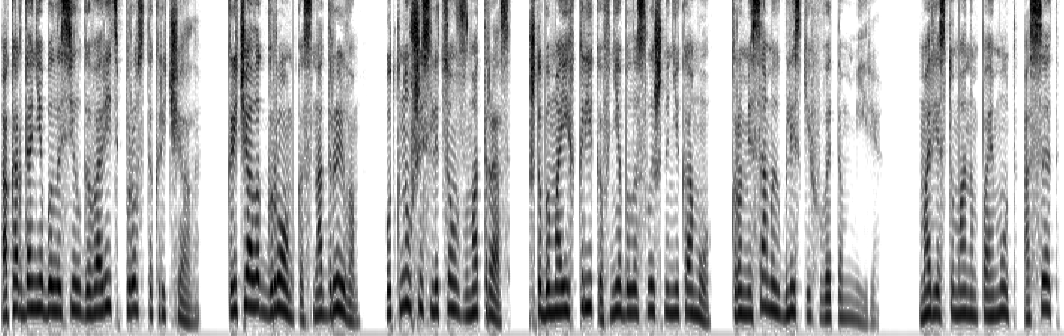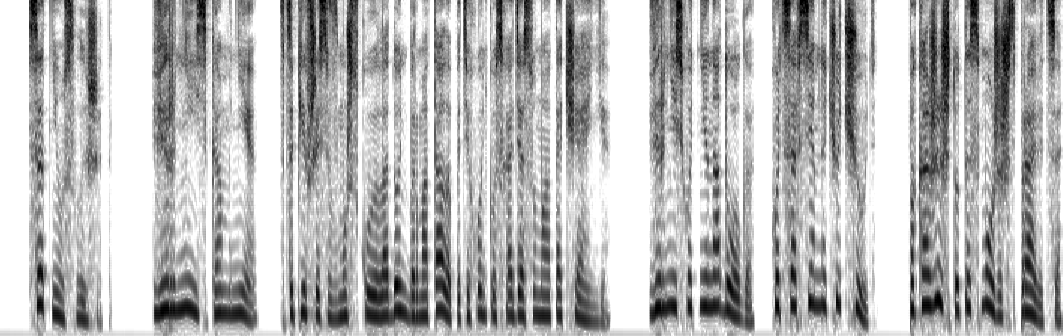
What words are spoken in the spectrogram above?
А когда не было сил говорить, просто кричала. Кричала громко, с надрывом, уткнувшись лицом в матрас, чтобы моих криков не было слышно никому, кроме самых близких в этом мире. Марья с Туманом поймут, а Сет... Сет не услышит. «Вернись ко мне!» Вцепившись в мужскую ладонь, бормотала, потихоньку сходя с ума от отчаяния. «Вернись хоть ненадолго, хоть совсем на чуть-чуть. Покажи, что ты сможешь справиться,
